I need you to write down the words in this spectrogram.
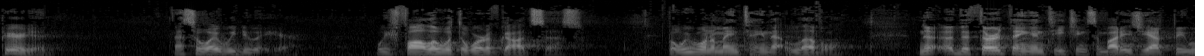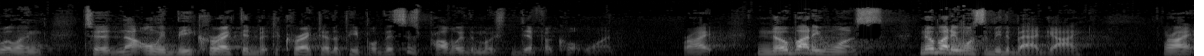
Period. That's the way we do it here. We follow what the Word of God says, but we want to maintain that level. Uh, the third thing in teaching somebody is you have to be willing to not only be corrected, but to correct other people. This is probably the most difficult one, right? Nobody wants, nobody wants to be the bad guy, right?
